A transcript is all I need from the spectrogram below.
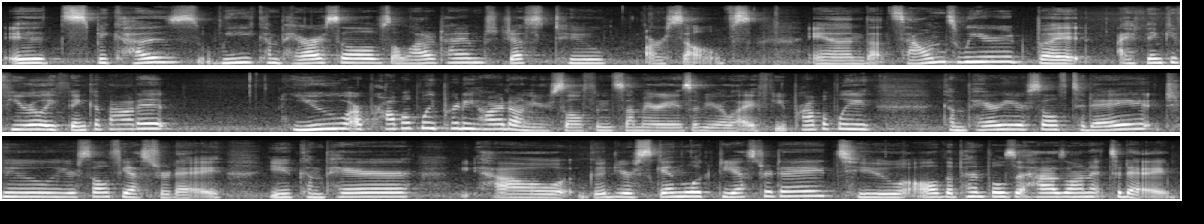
It's because we compare ourselves a lot of times just to ourselves. And that sounds weird, but I think if you really think about it, you are probably pretty hard on yourself in some areas of your life. You probably compare yourself today to yourself yesterday. You compare how good your skin looked yesterday to all the pimples it has on it today.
